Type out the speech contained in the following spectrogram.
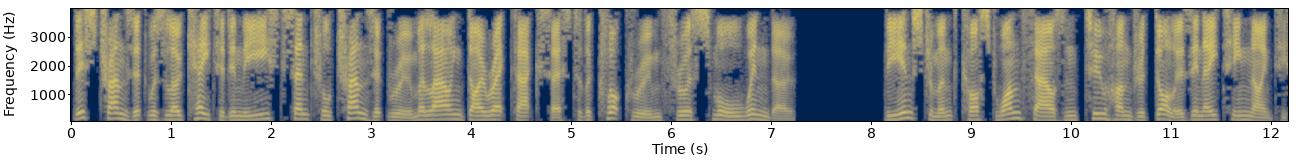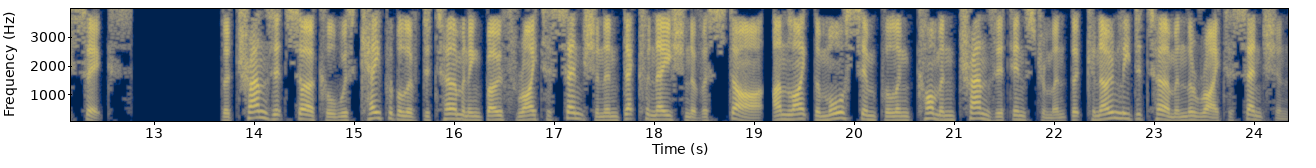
This transit was located in the East Central Transit Room allowing direct access to the clock room through a small window. The instrument cost $1,200 in 1896. The transit circle was capable of determining both right ascension and declination of a star, unlike the more simple and common transit instrument that can only determine the right ascension.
